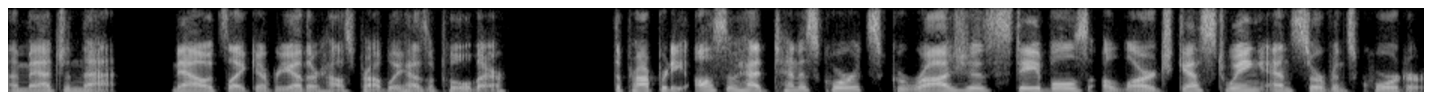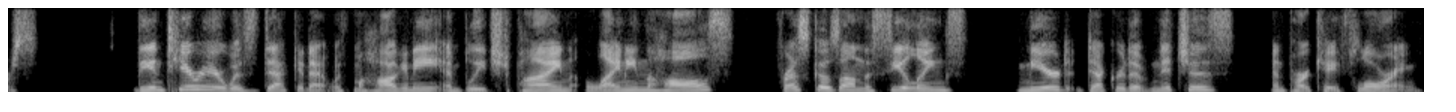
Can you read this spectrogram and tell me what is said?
Imagine that. Now it's like every other house probably has a pool there. The property also had tennis courts, garages, stables, a large guest wing, and servants' quarters. The interior was decadent with mahogany and bleached pine lining the halls, frescoes on the ceilings, mirrored decorative niches, and parquet flooring.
